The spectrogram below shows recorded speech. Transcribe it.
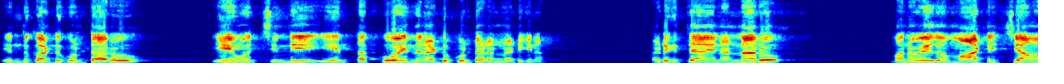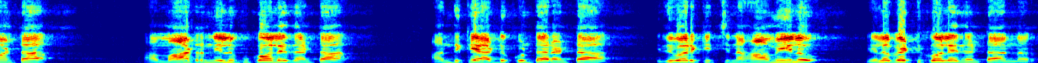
ఎందుకు అడ్డుకుంటారు? ఏమొచ్చింది? ఏం తక్కువైందని అడ్డుకుంటారని అడిగిన. అడిగితే ఆయన అన్నారు మనం ఏదో మాట ఇచ్చామంట ఆ మాట నిలుపుకోలేదంట అందుకే అడ్డుకుంటారంట ఇదివరకు ఇచ్చిన హామీలు నిలబెట్టుకోలేదంట అన్నారు.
